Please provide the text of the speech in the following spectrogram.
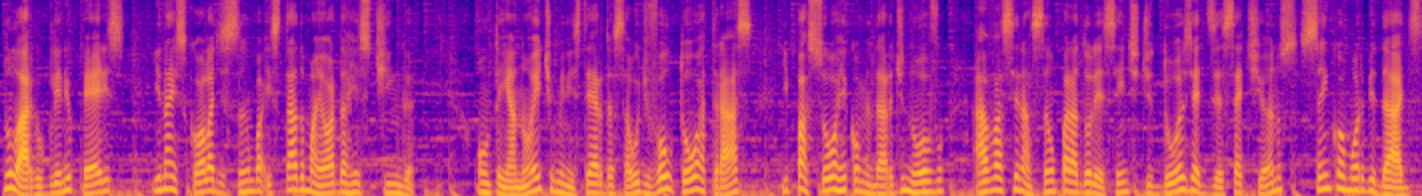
no Largo Glênio Pérez e na Escola de Samba Estado Maior da Restinga. Ontem à noite, o Ministério da Saúde voltou atrás e passou a recomendar de novo a vacinação para adolescentes de 12 a 17 anos sem comorbidades.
